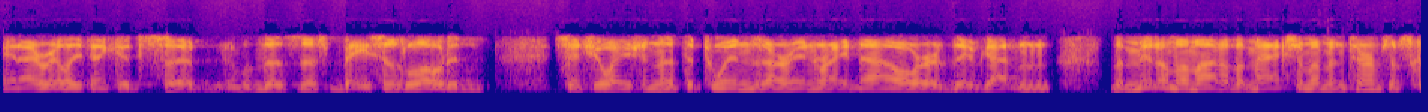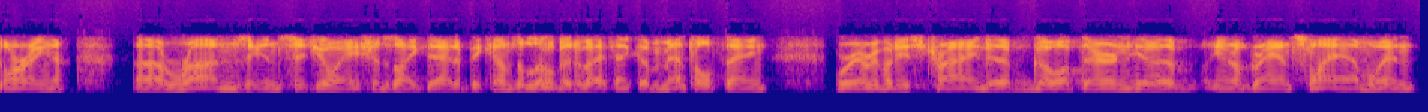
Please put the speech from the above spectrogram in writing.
And I really think it's uh, this, this bases loaded situation that the Twins are in right now, or they've gotten the minimum out of the maximum in terms of scoring uh, runs in situations like that. It becomes a little bit of, I think, a mental thing where everybody's trying to go up there and hit a you know grand slam when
